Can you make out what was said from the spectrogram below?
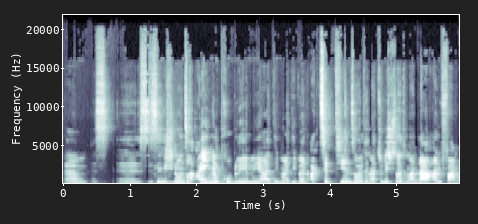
ähm, es, äh, es sind nicht nur unsere eigenen Probleme, ja, die man, die man akzeptieren sollte. Natürlich sollte man da anfangen,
